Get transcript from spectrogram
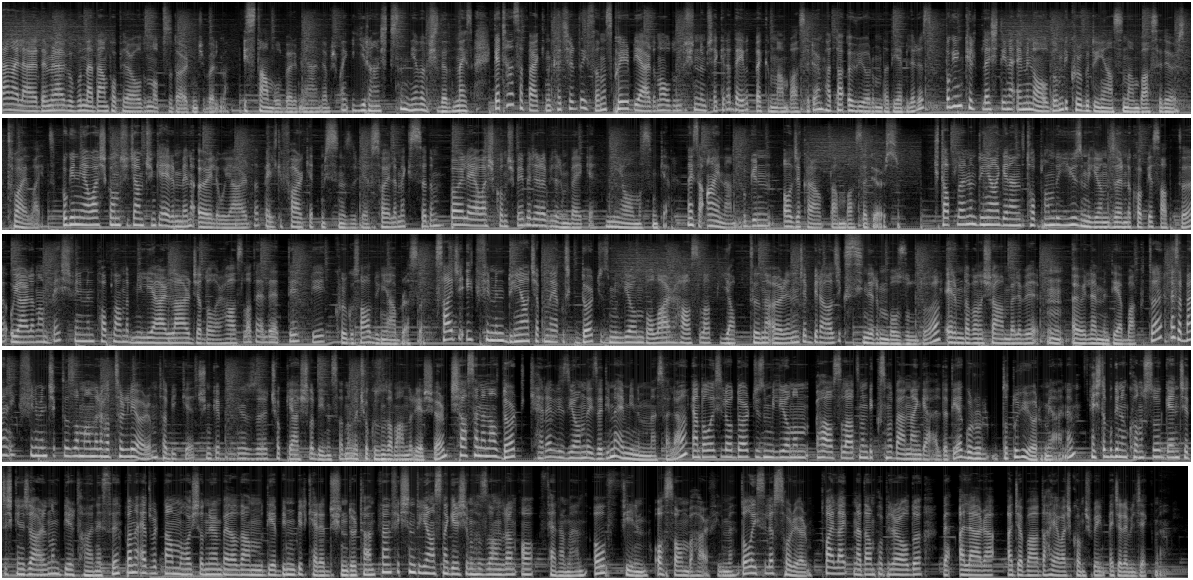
Ben Alara Demirel ve bu neden popüler olduğunun 34. bölümü. İstanbul bölümü yani diyormuşum. Ay iğrençti. Niye böyle bir şey dedim? Neyse. Geçen seferkini kaçırdıysanız queer bir yerden olduğunu düşündüğüm şekilde David Beckham'dan bahsediyorum. Hatta övüyorum da diyebiliriz. Bugün kültleştiğine emin olduğum bir kurgu dünyasından bahsediyoruz. Twilight. Bugün yavaş konuşacağım çünkü Erin beni öyle uyardı. Belki fark etmişsinizdir diye söylemek istedim. Böyle yavaş konuşmayı becerebilirim belki. Niye olmasın ki? Neyse aynen. Bugün Alacakaranlık'tan bahsediyoruz. Kitaplarının dünya genelinde toplamda 100 milyon üzerinde kopya sattığı, uyarlanan 5 filmin toplamda milyarlarca dolar hasılat elde ettiği bir kurgusal dünya burası. Sadece ilk filmin dünya çapında yaklaşık 400 milyon dolar hasılat yaptığını öğrenince birazcık sinirim bozuldu. Erim de bana şu an böyle bir öyle mi diye baktı. Mesela ben ilk filmin çıktığı zamanları hatırlıyorum tabii ki. Çünkü bildiğiniz üzere çok yaşlı bir insanım ve çok uzun zamandır yaşıyorum. Şahsen en az 4 kere vizyonda izlediğime eminim mesela. Yani dolayısıyla o 400 milyonun hasılatının bir kısmı benden geldi diye gurur da duyuyorum yani. İşte bugünün konusu genç yetişkin jarının bir tanesi. Bana Edward'dan mı hoşlanıyorum Bella'dan mı diye bin bir kere düşündürten fanfiction dünyasına girişimi hızlandıran o fenomen, o film, o sonbahar filmi. Dolayısıyla soruyorum. Twilight neden popüler oldu ve Alara acaba daha yavaş konuşmayı becerebilecek mi?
